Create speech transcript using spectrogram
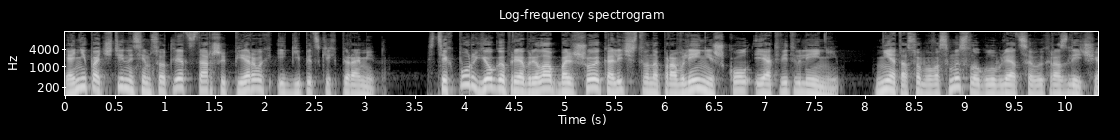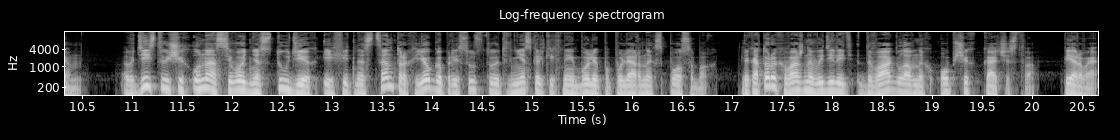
и они почти на 700 лет старше первых египетских пирамид. С тех пор йога приобрела большое количество направлений, школ и ответвлений. Нет особого смысла углубляться в их различия. В действующих у нас сегодня студиях и фитнес-центрах йога присутствует в нескольких наиболее популярных способах, для которых важно выделить два главных общих качества. Первое.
